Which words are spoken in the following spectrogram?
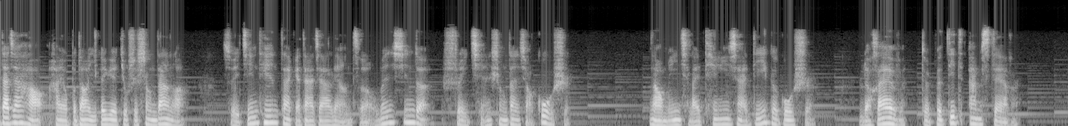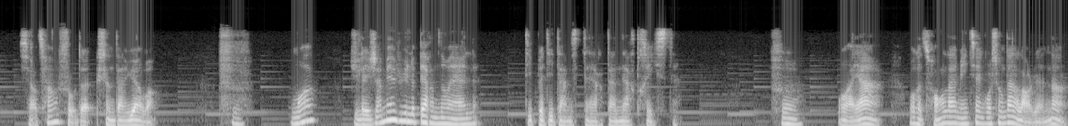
大家好！还有不到一个月就是圣诞了，所以今天带给大家两则温馨的睡前圣诞小故事。那我们一起来听一下第一个故事：Le rêve de petit hamster，小仓鼠的圣诞愿望 pf。Moi，je n'ai jamais vu le Père Noël，dit petit hamster d'un air triste。噗，我呀，我可从来没见过圣诞老人呢。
